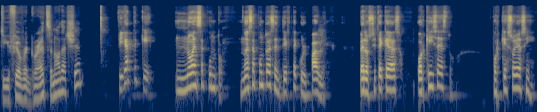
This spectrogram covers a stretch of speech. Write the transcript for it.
do you feel regrets and all that shit? Fíjate que no ese punto, no ese punto de sentirte culpable, pero si te quedas, ¿por qué hice esto? ¿Por qué soy así?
